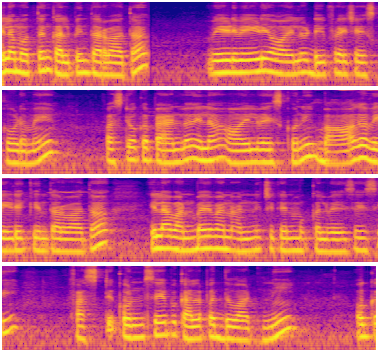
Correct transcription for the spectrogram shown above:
ఇలా మొత్తం కలిపిన తర్వాత వేడి వేడి ఆయిల్ డీప్ ఫ్రై చేసుకోవడమే. ఫస్ట్ ఒక ప్యాన్లో ఇలా ఆయిల్ వేసుకొని బాగా వేడెక్కిన తర్వాత ఇలా వన్ బై వన్ అన్ని చికెన్ ముక్కలు వేసేసి ఫస్ట్ కొంతసేపు కలపద్దు వాటిని. ఒక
